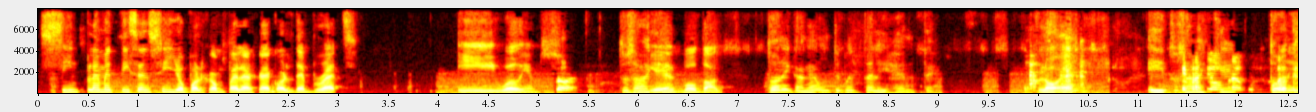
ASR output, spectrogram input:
simplemente y sencillo por romper el récord de Brett y Williams Tú sabes y que el Bulldog. Tony Khan es un tipo inteligente. Lo es. Y tú sabes que Tony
